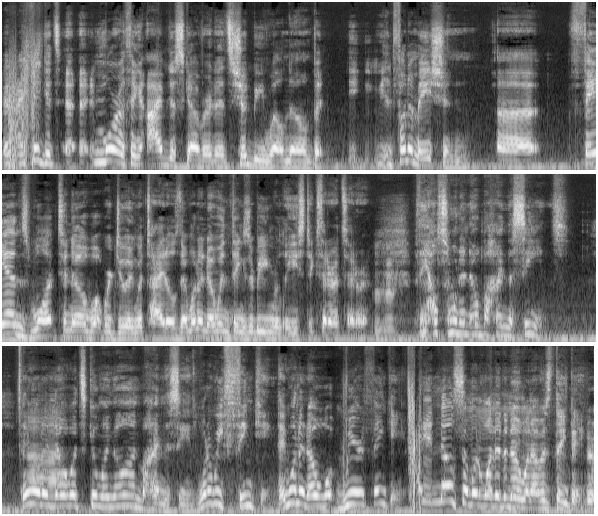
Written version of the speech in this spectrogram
and I think it's uh, more of a thing I've discovered, it should be well known, but in Funimation, uh, fans want to know what we're doing with titles. They want to know when things are being released, et cetera, et cetera. Mm-hmm. They also want to know behind the scenes. They want to know uh, what's going on behind the scenes. What are we thinking? They want to know what we're thinking. I didn't know someone wanted to know what I was thinking.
